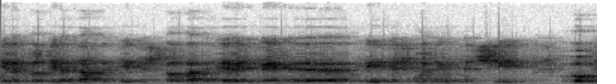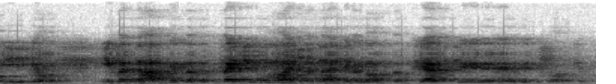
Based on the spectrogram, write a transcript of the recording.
919 тисяч 129 е, тисяч 86 копійок і видатки забезпечені майже на 95%.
